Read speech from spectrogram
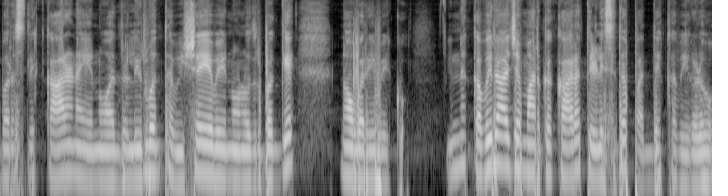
ಬರೆಸ್ಲಿಕ್ಕೆ ಕಾರಣ ಏನು? ಅದರಲ್ಲಿರುವಂಥ ವಿಷಯವೇನು ಅನ್ನೋದ್ರ ಬಗ್ಗೆ ನಾವು ಬರೀಬೇಕು. ಇನ್ನು ಕವಿರಾಜ ಮಾರ್ಗಕಾರ ತಿಳಿಸಿದ ಪದ್ಯ ಕವಿಗಳು.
